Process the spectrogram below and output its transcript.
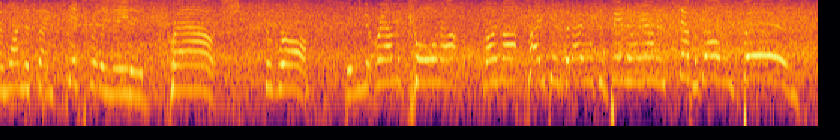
and one the Saints desperately needed. Crouch to Ross, bending it round the corner. No mark taken, but able to bend around and snap a goal is Burns.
